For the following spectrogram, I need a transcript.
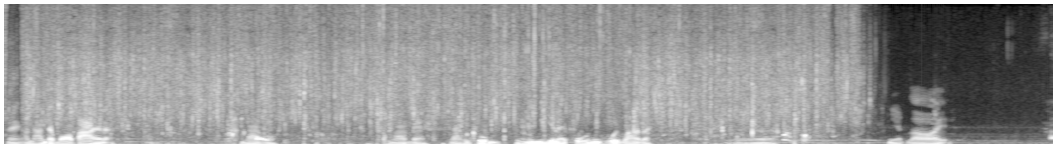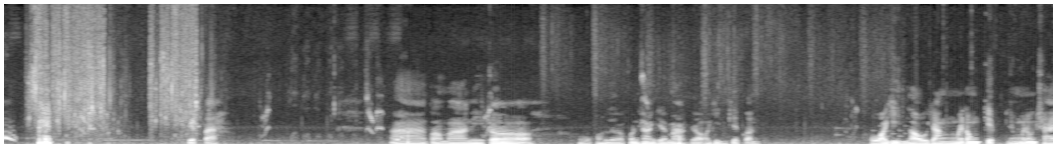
แม่งเอาน้ำจากบ่อปลาเนี่ยแหละราดเลยราดไปราดที่ชุ่มถึงไม่มีที่อะไรปูนี่กูว่าไปเออเรียบร้อยเสร็จเก็บไปอ่าต่อมานี้ก็โอ้โหเหลือค่อนข้างเยอะมากเดี๋ยวเอาหินเก็บก่อน เพราะว่าหินเรายังไม่ต้องเก็บยังไม่ต้องใช้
